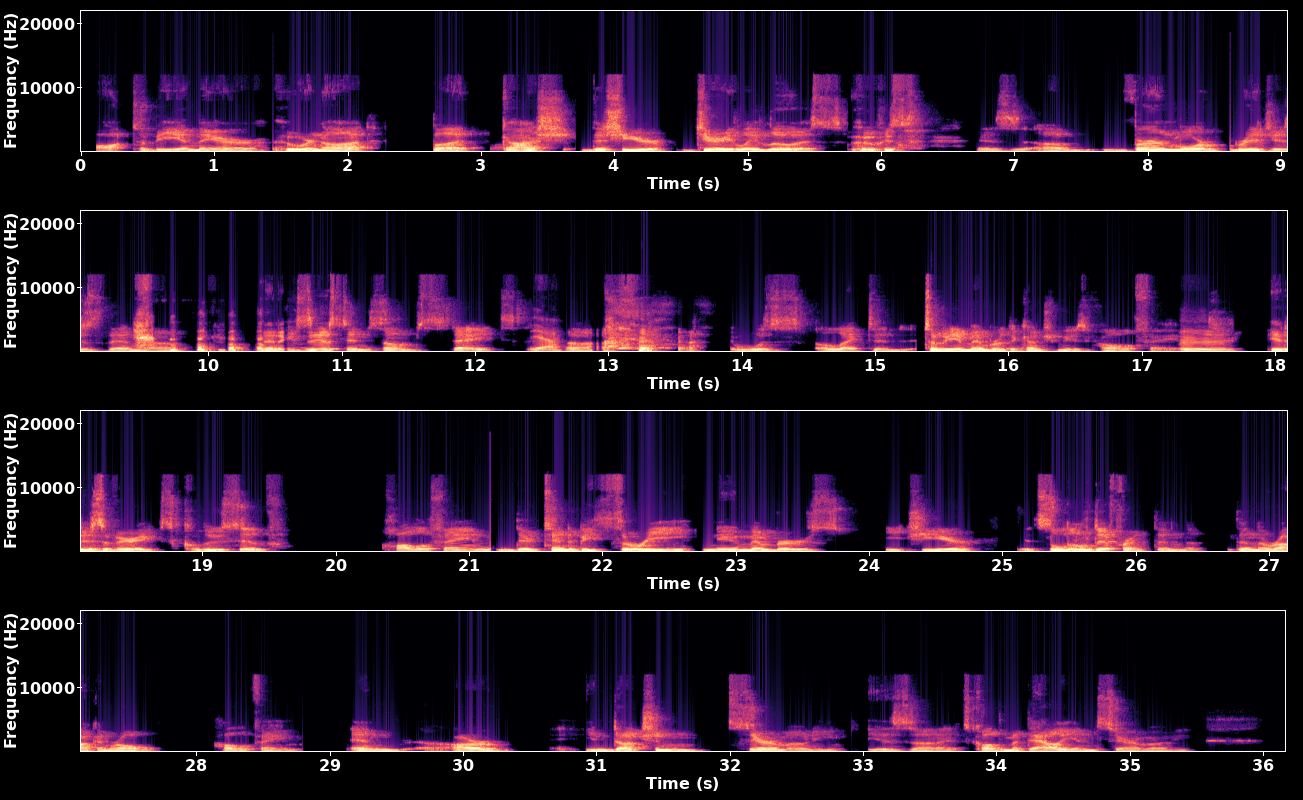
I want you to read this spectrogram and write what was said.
ought to be in there who are not. But gosh, this year Jerry Lee Lewis, who is has um, burned more bridges than uh, than exist in some states, Yeah. uh, was elected to be a member of the Country Music Hall of Fame. Mm. It is a very exclusive Hall of Fame. There tend to be three new members each year. It's a little different than the than the Rock and Roll Hall of Fame. And our induction ceremony is uh, it's called the Medallion Ceremony,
